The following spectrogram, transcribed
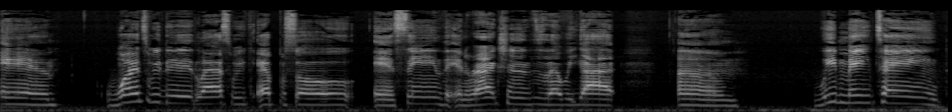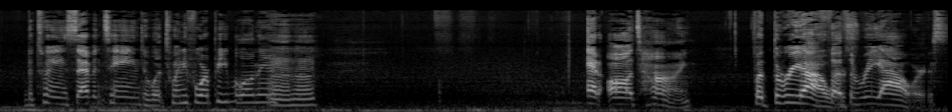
And once we did last week episode and seeing the interactions that we got, um, we maintained between 17 to what 24 people on there Mm-hmm. At all time For three hours. for three hours.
